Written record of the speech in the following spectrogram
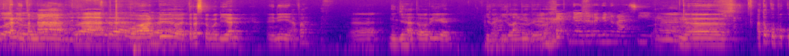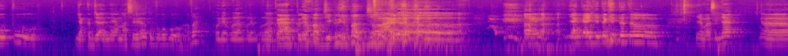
itu kan Waduh. internal. Waduh. Waduh, terus kemudian ini apa? Eh, Ninja Hattori kan hilang-hilang gitu. kayak nggak ada regenerasi Nah, Nah, atau kupu-kupu yang kerjaannya mahasiswa kupu-kupu apa? kuliah pulang, kuliah pulang. Bukan kuliah PUBG, kuliah PUBG. Oh, aduh. Yang, kayak gitu-gitu tuh. Ya maksudnya eh,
